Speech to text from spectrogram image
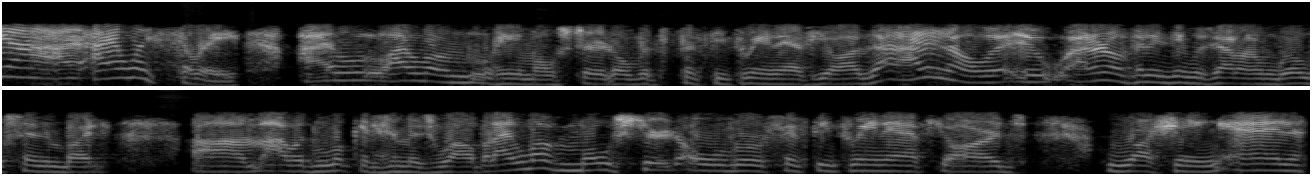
yeah I, I like three. I I love Raheem Mostert over 53 and a half yards. I, I don't know. It, I don't know if anything was out on Wilson, but um, I would look at him as well. But I love Mostert over 53 and a half yards rushing and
